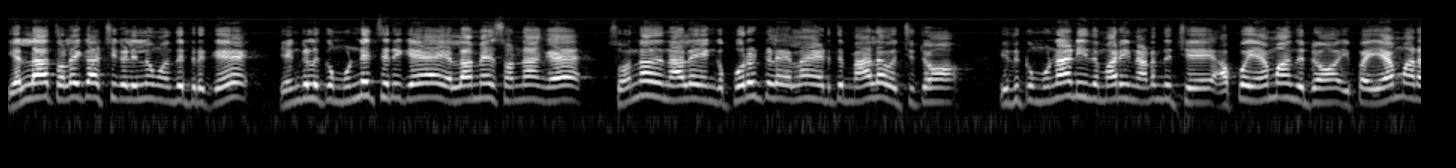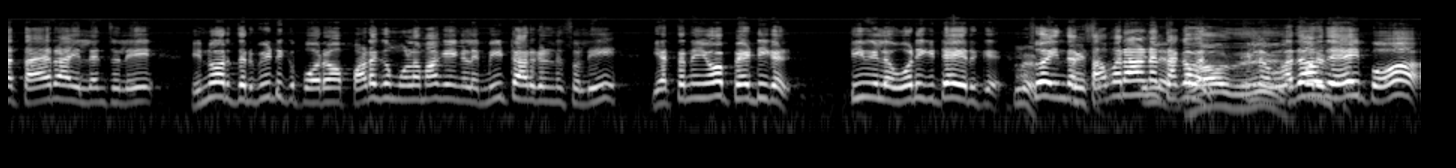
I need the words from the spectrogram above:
எல்லா தொலைக்காட்சிகளிலும் வந்துட்டு இருக்கு எங்களுக்கு முன்னெச்சரிக்கை எல்லாமே சொன்னாங்க. சொன்னதுனால எங்க பொருட்களை எல்லாம் எடுத்து மேலே வச்சுட்டோம். இதுக்கு முன்னாடி இது மாதிரி நடந்துச்சு. அப்போ ஏமாந்துட்டோம். இப்போ ஏமாற தயாரா இல்லைன்னு சொல்லி இன்னொருத்தர் வீட்டுக்கு போறோம். படகு மூலமாக எங்களை மீட்டார்கள்னு சொல்லி எத்தனையோ பேட்டிகள் டிவியில ஓடிக்கிட்டே இருக்கு. சோ இந்த தவறான தகவல். அதாவது- இப்போ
